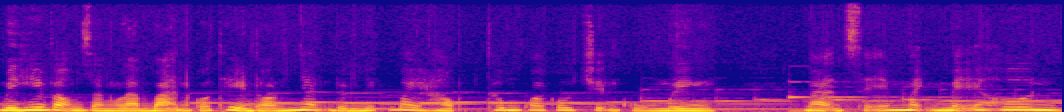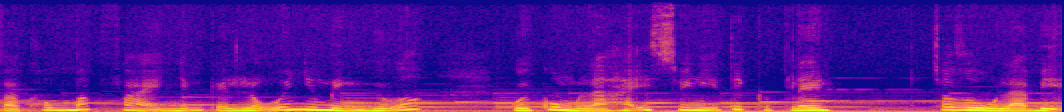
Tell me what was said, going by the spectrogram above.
Mình hy vọng rằng là bạn có thể đón nhận được những bài học thông qua câu chuyện của mình. Bạn sẽ mạnh mẽ hơn và không mắc phải những cái lỗi như mình nữa. Cuối cùng là hãy suy nghĩ tích cực lên. Cho dù là bị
